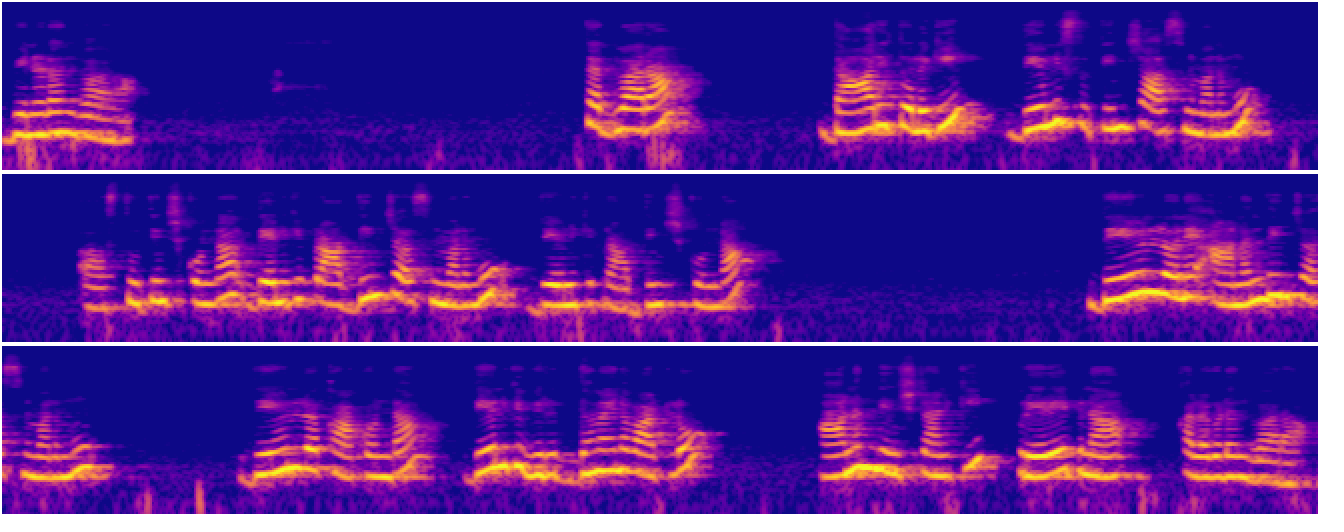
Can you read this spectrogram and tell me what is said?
వినడం ద్వారా తద్వారా దారి తొలగి దేవుని స్థుతించాల్సిన మనము స్థుతించకుండా దేనికి ప్రార్థించాల్సిన మనము దేవునికి ప్రార్థించకుండా దేవునిలోనే ఆనందించాల్సిన మనము దేవునిలో కాకుండా దేవునికి విరుద్ధమైన వాటిలో ఆనందించడానికి ప్రేరేపణ కలగడం ద్వారా.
